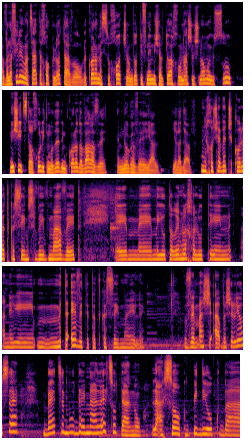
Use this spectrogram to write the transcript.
אבל אפילו אם הצעת החוק לא תעבור, וכל המשוכות שעומדות בפני משאלתו האחרונה של שלמה יוסרו, מי שיצטרכו להתמודד עם כל הדבר הזה הם נוגה ואייל, ילדיו. אני חושבת שכל הטקסים סביב מוות הם אה, מיותרים לחלוטין. אני מתעבת את הטקסים האלה. ומה שאבא שלי עושה, בעצם הוא די מאלץ אותנו לעסוק בדיוק ב...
